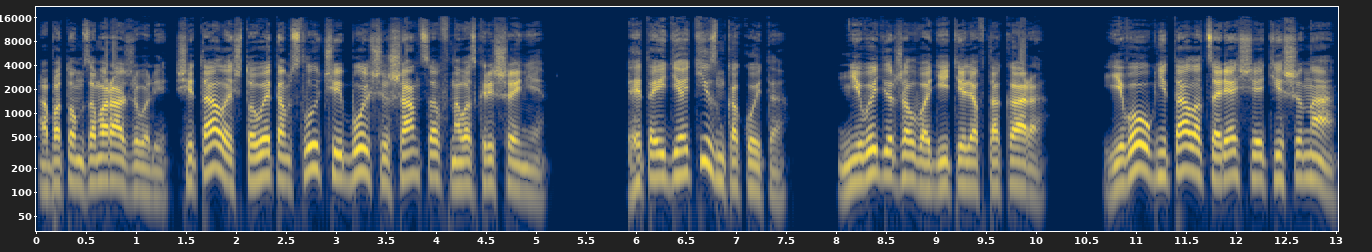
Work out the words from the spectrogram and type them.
а потом замораживали, считалось, что в этом случае больше шансов на воскрешение. Это идиотизм какой-то. Не выдержал водитель автокара. Его угнетала царящая тишина,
